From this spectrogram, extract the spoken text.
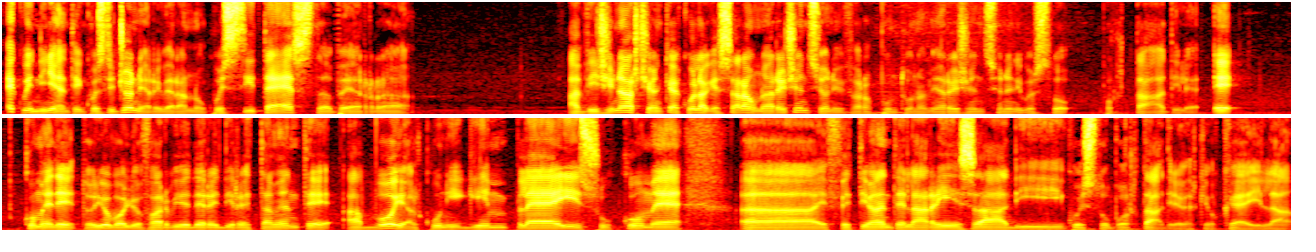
e quindi niente, in questi giorni arriveranno questi test per avvicinarci anche a quella che sarà una recensione, vi farò appunto una mia recensione di questo portatile e come detto io voglio farvi vedere direttamente a voi alcuni gameplay su come uh, effettivamente la resa di questo portatile perché ok la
